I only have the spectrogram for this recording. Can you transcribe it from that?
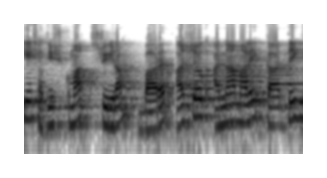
கே சதீஷ்குமார் ஸ்ரீராம் பாரத் அசோக் அண்ணாமலை கார்த்திக்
